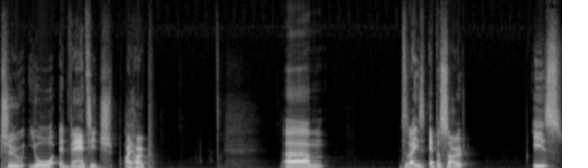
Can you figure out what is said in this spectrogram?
to your advantage. I hope. Um, today's episode is.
